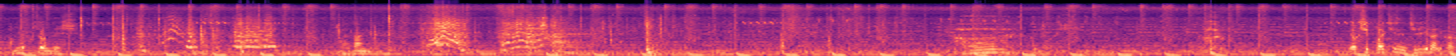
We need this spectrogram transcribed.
밥 먹고 있었는데, 씨. 야당이네. 아. 역시 뻘짓은 진리라니까요.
